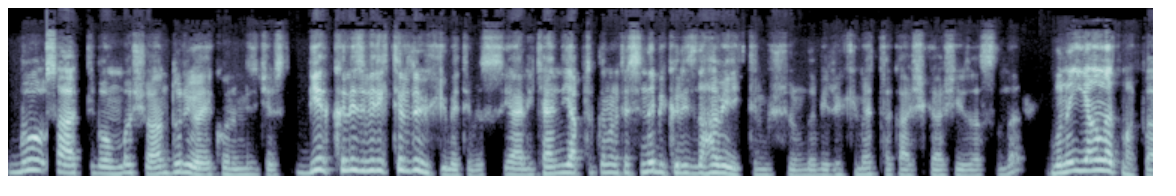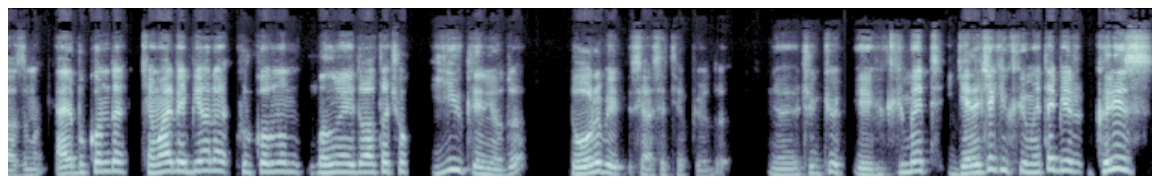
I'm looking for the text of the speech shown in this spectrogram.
Bu saatli bomba şu an duruyor ekonomimiz içerisinde. Bir kriz biriktirdi hükümetimiz. Yani kendi yaptıklarının ötesinde bir kriz daha biriktirmiş durumda bir hükümetle karşı karşıyayız aslında. Bunu iyi anlatmak lazım. Yani bu konuda Kemal Bey bir ara kur korumalı mevduata çok iyi yükleniyordu. Doğru bir siyaset yapıyordu. E, çünkü e, hükümet gelecek hükümete bir kriz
